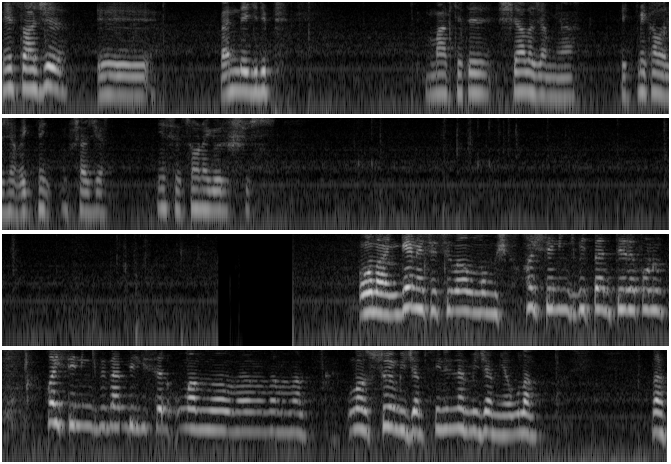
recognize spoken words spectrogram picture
Neyse hacı, ee, ben de gidip markete şey alacağım ya. Ekmek alacağım, ekmek hacı. Neyse sonra görüşürüz. Ulan gene sesimi almamış. Hay senin gibi ben telefonun. Hay senin gibi ben bilgisayarın. Ulan ulan ulan ulan ulan. Ulan sövmeyeceğim sinirlenmeyeceğim ya ulan. Lan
